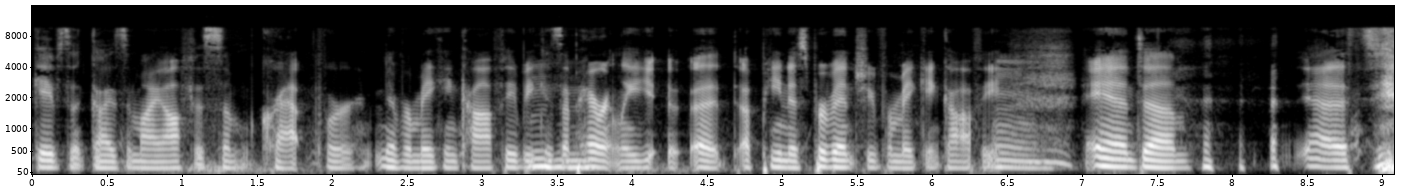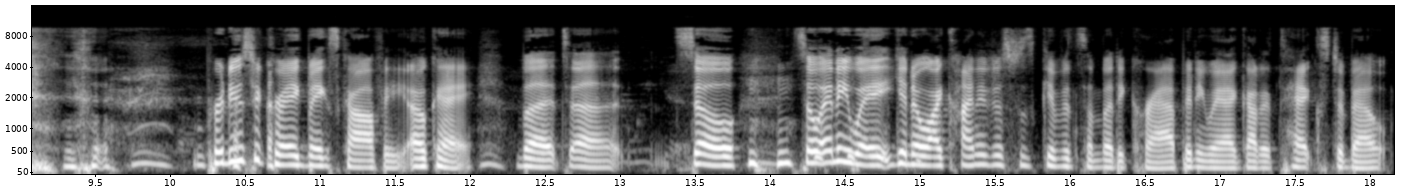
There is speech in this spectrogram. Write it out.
gave the guys in my office some crap for never making coffee because Mm-hmm. apparently a, a penis prevents you from making coffee. Mm. And um, yeah, producer Craig makes coffee. Okay, but uh, so so anyway, you know, I kind of just was giving somebody crap. Anyway, I got a text about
